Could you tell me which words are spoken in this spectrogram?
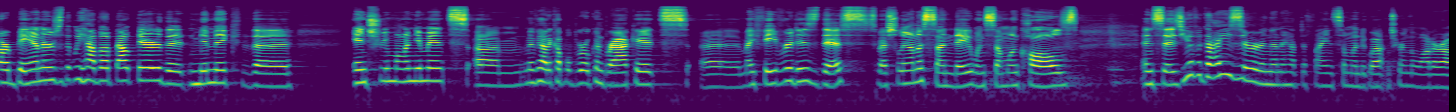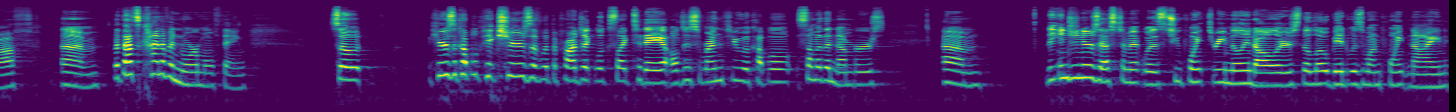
our banners that we have up out there that mimic the entry monuments. Um, we've had a couple broken brackets. Uh, my favorite is this, especially on a Sunday when someone calls and says, You have a geyser, and then I have to find someone to go out and turn the water off. Um, but that's kind of a normal thing. So here's a couple pictures of what the project looks like today. I'll just run through a couple, some of the numbers. Um, the engineer's estimate was $2.3 million. The low bid was 1.9.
